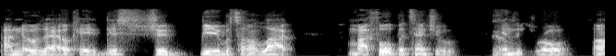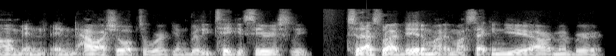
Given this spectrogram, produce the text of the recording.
I know that, okay, this should be able to unlock my full potential yeah. in this role um, and and how I show up to work and really take it seriously. So that's what I did in my in my second year. I remember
